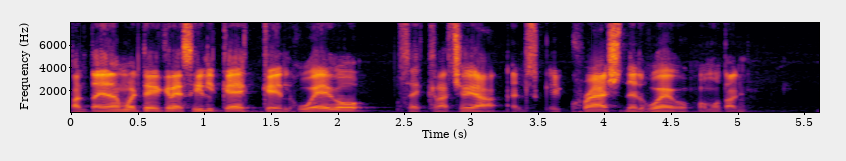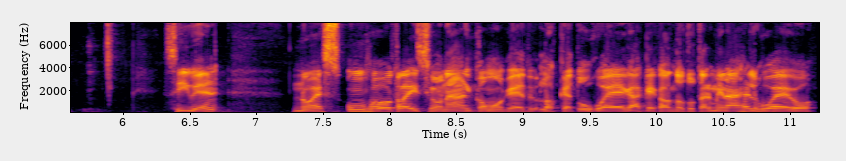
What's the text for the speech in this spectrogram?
Pantalla de muerte quiere decir que es que el juego se escrachea, el, crash del juego como tal. Si bien no es un juego tradicional como que los que tú juegas, que cuando tú terminas el juego,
